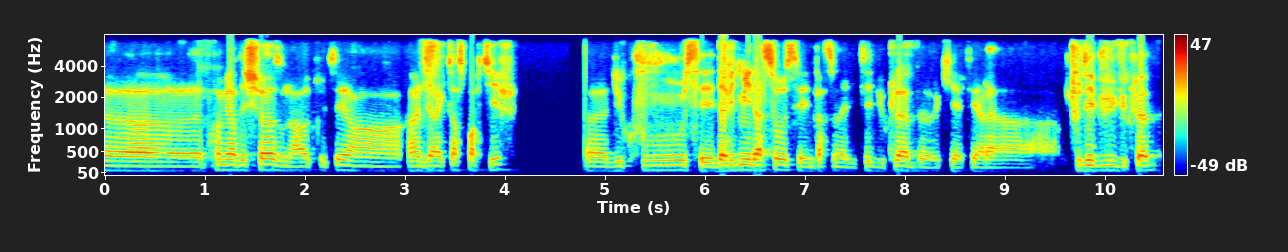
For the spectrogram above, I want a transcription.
Euh, première des choses, on a recruté un, un directeur sportif. Du coup, c'est David Milasso, c'est une personnalité du club qui a été à la tout début du club,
